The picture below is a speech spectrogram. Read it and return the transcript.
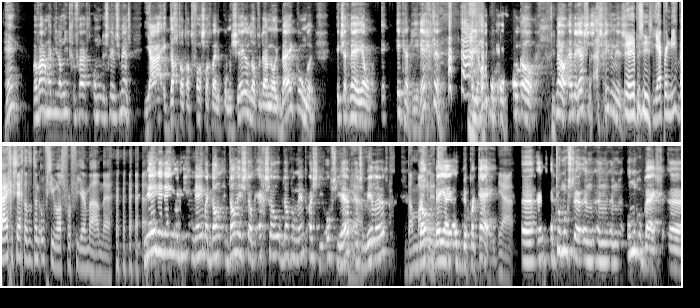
hè? Maar waarom heb je dan niet gevraagd om de slimste mens? Ja, ik dacht dat dat vast lag bij de commerciële en dat we daar nooit bij konden. Ik zeg, nee joh, ik, ik heb die rechten. En die had ik ook echt ook al. Nou, en de rest is geschiedenis. Ja, ja, precies. Je hebt er niet bij gezegd dat het een optie was voor vier maanden. nee, nee, nee, maar, die, nee, maar dan, dan is het ook echt zo op dat moment. Als je die optie hebt ja. en ze willen het, dan, dan ben jij ook de partij. Ja. Uh, en, en, toen moest er een, een, een omroep bij uh,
